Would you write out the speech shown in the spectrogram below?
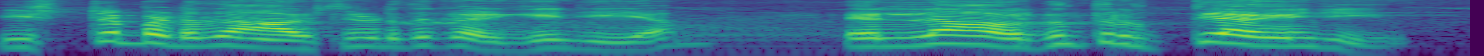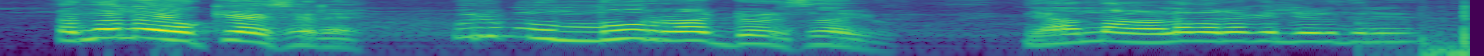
ഇഷ്ടപ്പെട്ടത് ആവശ്യത്തിനെടുത്ത് കഴിക്കുകയും ചെയ്യാം. എല്ലാവർക്കും തൃപ്തിയാകുകയും ചെയ്യും. എന്നാലും ഓക്കെ ആശാനെ ഒരു മുന്നൂറ് രൂപ അഡ്വാൻസ് ആയോ? ഞാൻ നാളെ വരെ കല്യാണത്തിന്.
